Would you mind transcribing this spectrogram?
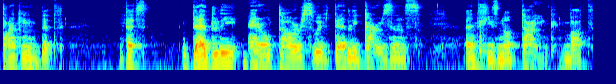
tanking that that deadly arrow towers with deadly garrisons and he's not dying, but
